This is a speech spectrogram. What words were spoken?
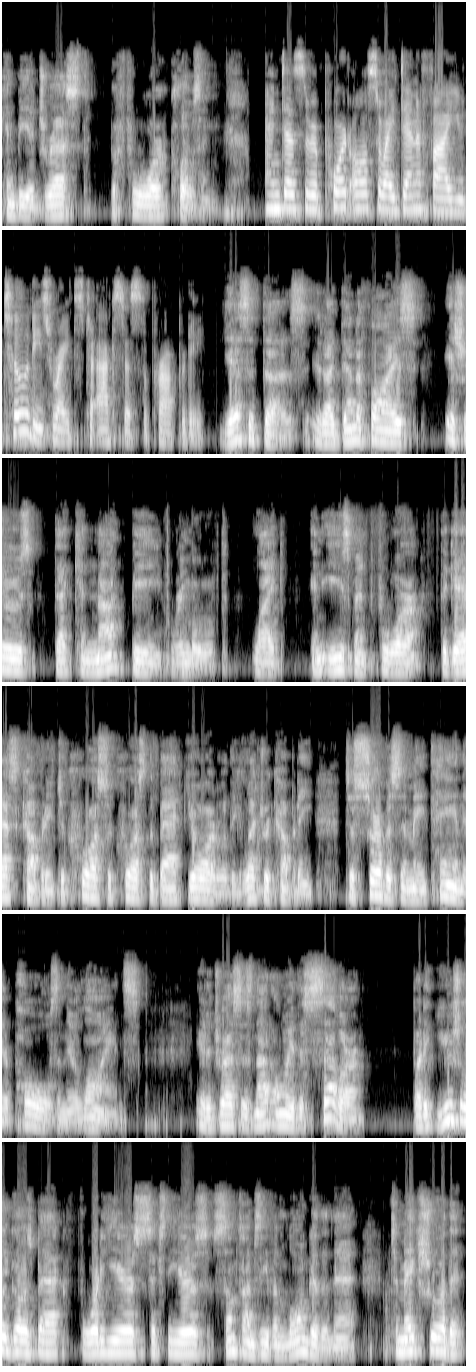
can be addressed before closing. And does the report also identify utilities' rights to access the property? Yes, it does. It identifies issues that cannot be removed, like an easement for the gas company to cross across the backyard or the electric company to service and maintain their poles and their lines. It addresses not only the seller, but it usually goes back 40 years, 60 years, sometimes even longer than that, to make sure that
